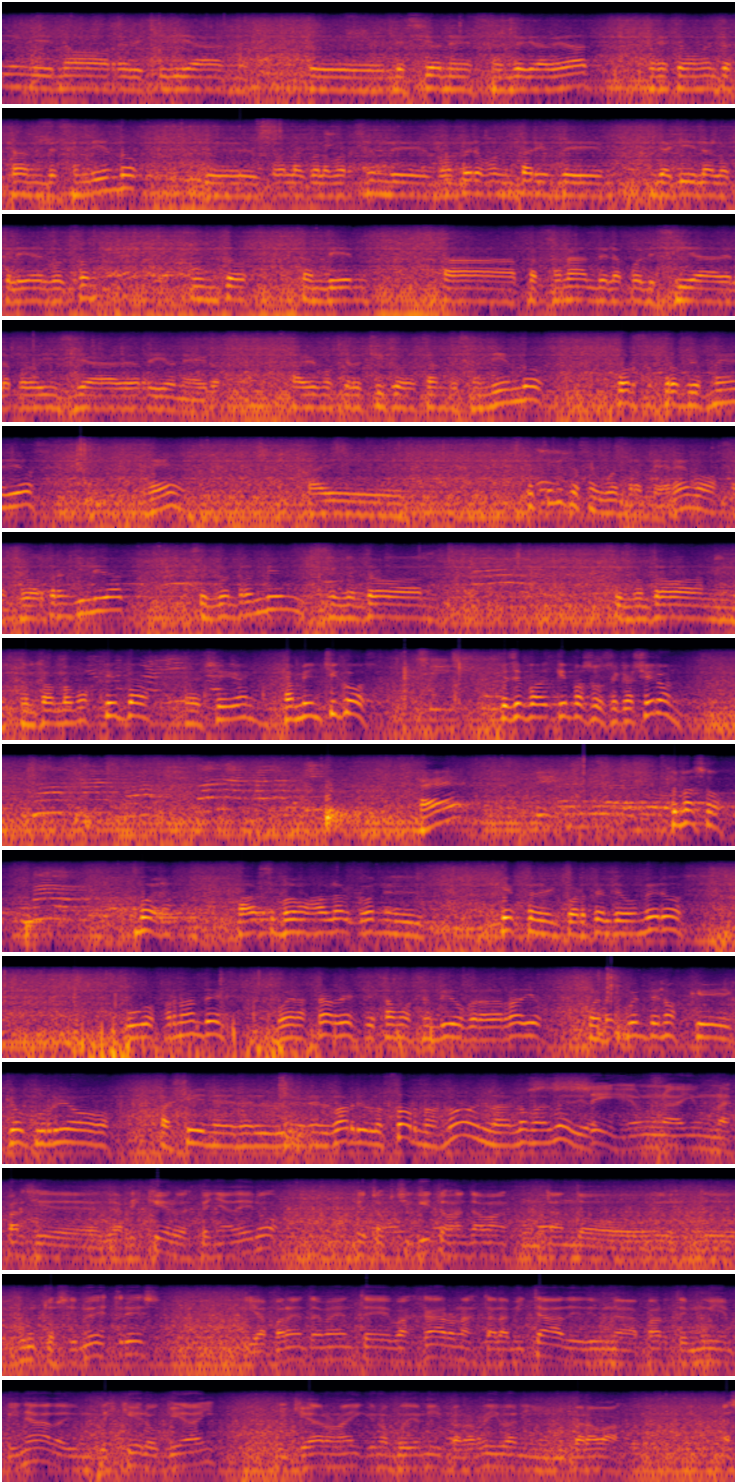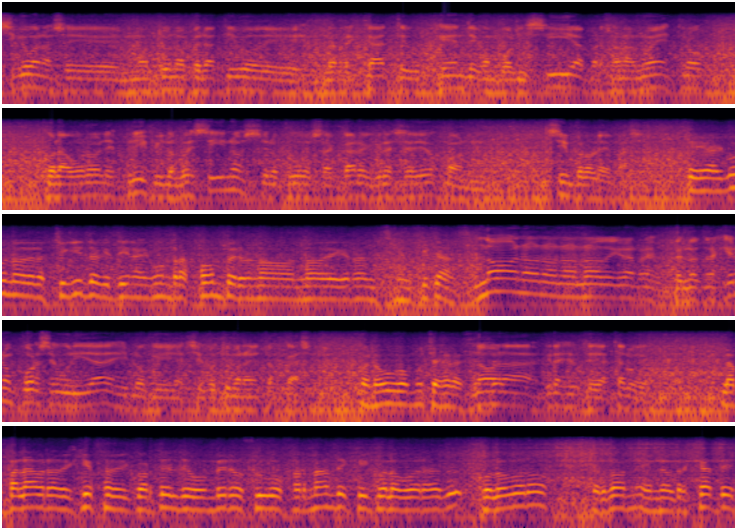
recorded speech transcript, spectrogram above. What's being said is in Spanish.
también que no revestirían eh, lesiones de gravedad. En este momento están descendiendo eh, con la colaboración de bomberos voluntarios de, de aquí de la localidad del Bolsón, junto también a personal de la policía de la provincia de Río Negro. Sabemos que los chicos están descendiendo por sus propios medios. ¿eh? Ahí los chiquitos se encuentran bien, ¿eh? vamos a llevar tranquilidad, se encuentran bien, se encontraban, se encontraban juntando mosquetas, eh, llegan. ¿Están bien chicos? Sí. ¿Qué, se pa- qué pasó? ¿Se cayeron? No, nada. ¿Dónde está la ¿Eh? ¿Qué pasó? Nada. Bueno, a ver si podemos hablar con el jefe del cuartel de bomberos, Hugo Fernández. Buenas tardes, estamos en vivo para la radio. Bueno, cuéntenos qué, qué ocurrió allí en el, en el barrio Los Hornos, ¿no? En la Loma del Medio. Sí, hay una especie de, de risquero, despeñadero. Estos chiquitos andaban juntando este, silvestres y aparentemente bajaron hasta la mitad de, una parte muy empinada, de un risquero que hay, y quedaron ahí que no podían ir para arriba ni para abajo. Así que bueno, se montó un operativo de, de rescate urgente con policía, personal nuestro, colaboró el SPLIF y los vecinos, se lo pudo sacar, gracias a Dios, con, sin problemas. Eh, alguno de los chiquitos que tiene algún raspón, pero no, no de gran significancia. No, no, no, no, no de gran pero lo trajeron por seguridad, es lo que se acostumbra en estos casos. Bueno, Hugo, muchas gracias. No, ¿eh? nada, gracias a ustedes, hasta luego. La palabra del jefe del cuartel de bomberos, Hugo Fernández, que colaboró, colaboró perdón, en el rescate.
